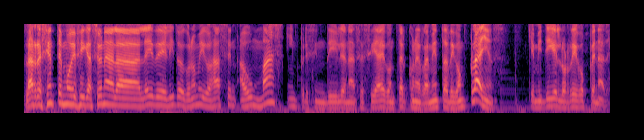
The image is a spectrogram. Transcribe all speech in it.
Las recientes modificaciones a la ley de delitos económicos hacen aún más imprescindible la necesidad de contar con herramientas de compliance que mitiguen los riesgos penales.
